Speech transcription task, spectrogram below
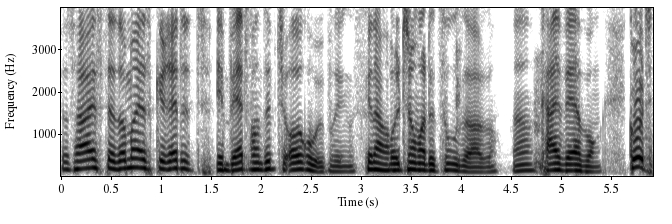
Das heißt, der Sommer ist gerettet. Im Wert von 70 Euro übrigens. Genau. Wollte ich nochmal dazu sagen. Ja, keine Werbung. Gut,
